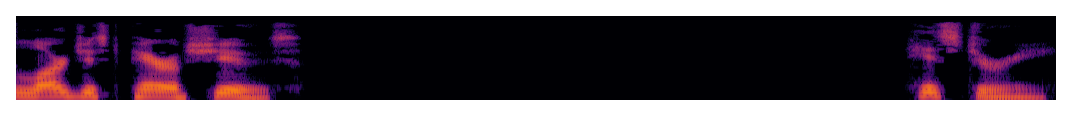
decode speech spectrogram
largest pair of shoes. History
